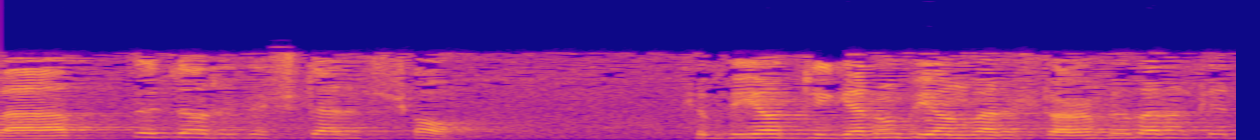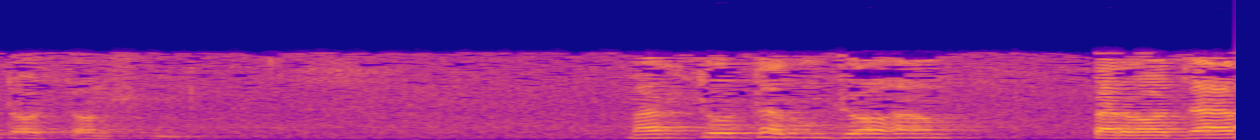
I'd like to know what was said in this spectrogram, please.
و بذاردش در شاه که بیاد دیگرون بیان ورش دارن ببرن که داستانش میده مرزود در اونجا هم برادر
